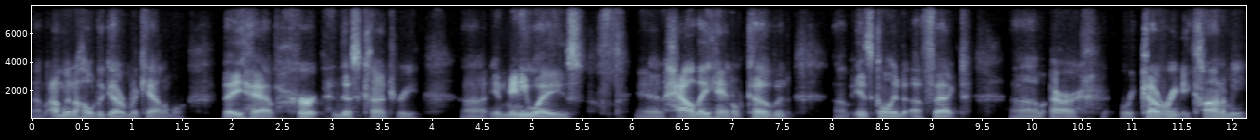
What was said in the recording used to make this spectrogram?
Um, I'm going to hold the government accountable. They have hurt this country uh, in many ways, and how they handled COVID um, is going to affect um, our recovering economy.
